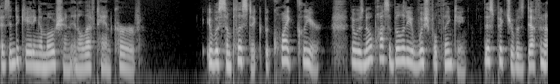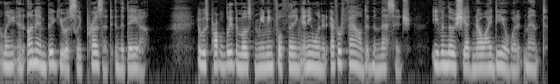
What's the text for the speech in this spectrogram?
as indicating a motion in a left hand curve. It was simplistic, but quite clear. There was no possibility of wishful thinking. This picture was definitely and unambiguously present in the data. It was probably the most meaningful thing anyone had ever found in the message, even though she had no idea what it meant.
